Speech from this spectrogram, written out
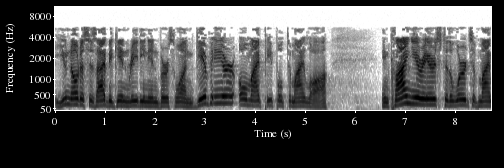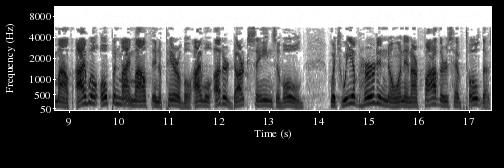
you notice as I begin reading in verse 1 Give ear, O my people, to my law. Incline your ears to the words of my mouth. I will open my mouth in a parable. I will utter dark sayings of old, which we have heard and known, and our fathers have told us.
